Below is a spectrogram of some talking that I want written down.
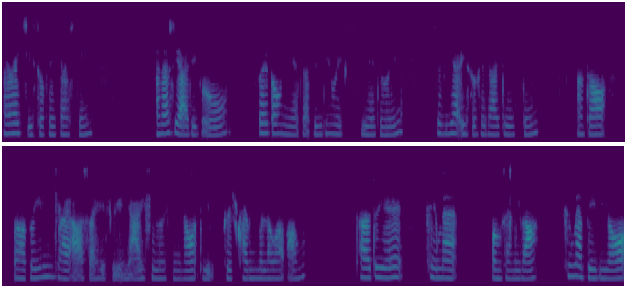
barrett's esophagus တွေ nsaids ကိုဆွဲသုံးနေတဲ့အတွက် bleeding risk ရှိတဲ့သူတွေ severe esophagitis တွေနောက်တော့ bleeding GI ulcer history တွေအများကြီးရှိလို့ရှိရင်တော့ဒီ prescribing မလုပ်ရပါဘူးဒါတော့သူ့ရဲ့ treatment ပုံစံလေးပါ treatment ပေးပြီးတော့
